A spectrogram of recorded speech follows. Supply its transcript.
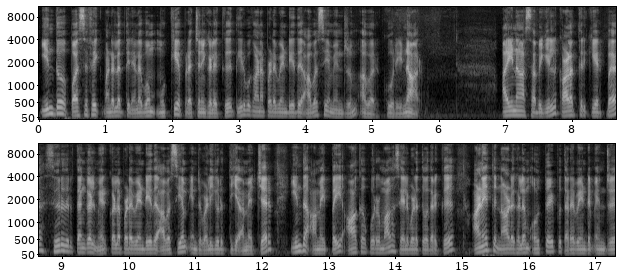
இந்தோ பசிபிக் மண்டலத்தில் நிலவும் முக்கிய பிரச்சினைகளுக்கு தீர்வு காணப்பட வேண்டியது அவசியம் என்றும் அவர் கூறினார். ஐநா சபையில் காலத்திற்கேற்ப சீர்திருத்தங்கள் மேற்கொள்ளப்பட வேண்டியது அவசியம் என்று வலியுறுத்திய அமைச்சர் இந்த அமைப்பை ஆக்கப்பூர்வமாக செயல்படுத்துவதற்கு அனைத்து நாடுகளும் ஒத்துழைப்பு தர வேண்டும் என்று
